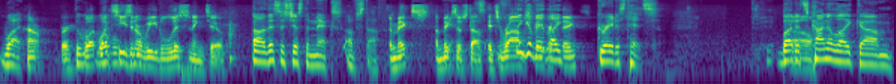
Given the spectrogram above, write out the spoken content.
What? I don't remember. The- what what- what season are we listening to? Oh, this is just a mix of stuff. A mix, a mix of stuff. It's Rob's Think of it like things. greatest hits, but it's Oh. kind of like um,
